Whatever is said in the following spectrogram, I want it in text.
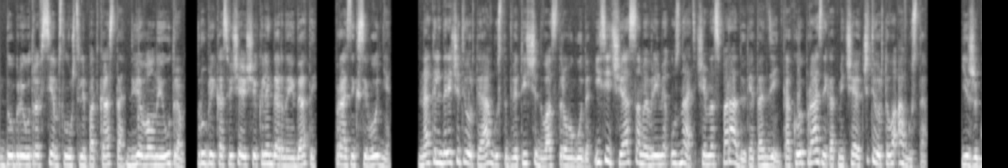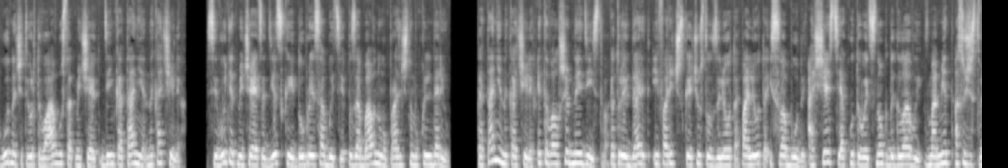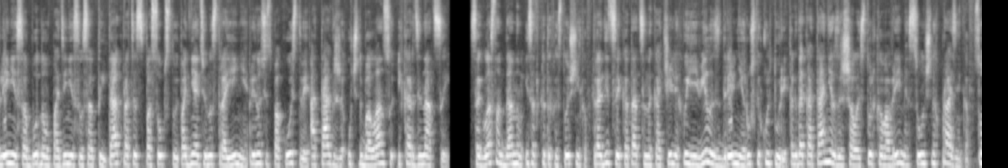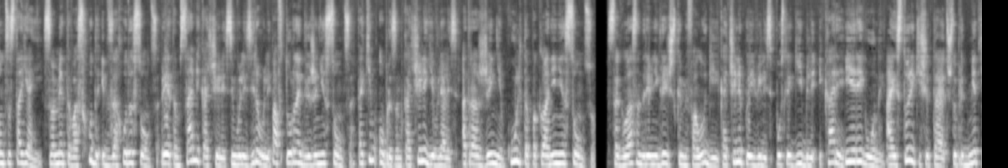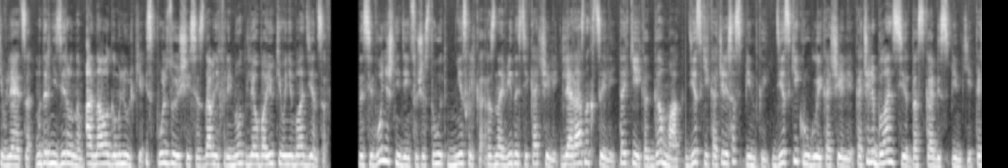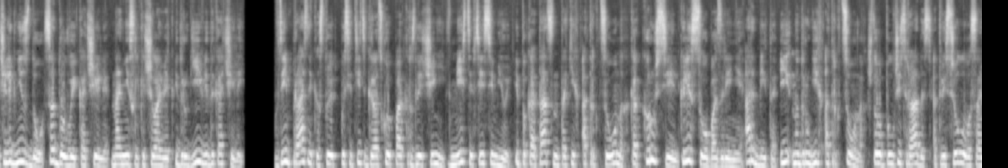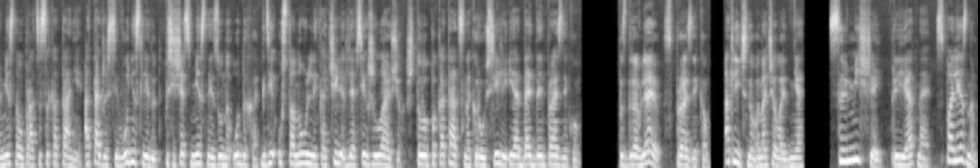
Доброе утро всем слушателям подкаста «Две волны утром», рубрика, освещающая календарные даты. Праздник сегодня. На календаре 4 августа 2022 года. И сейчас самое время узнать, чем нас порадует этот день. Какой праздник отмечают 4 августа? Ежегодно 4 августа отмечают День катания на качелях. Сегодня отмечается детское и доброе событие по забавному праздничному календарю. Катание на качелях – это волшебное действо, которое дарит эйфорическое чувство взлета, полета и свободы, а счастье окутывает с ног до головы в момент осуществления свободного падения с высоты. Так процесс способствует поднятию настроения, приносит спокойствие, а также учит балансу и координации. Согласно данным из открытых источников, традиция кататься на качелях появилась в древней русской культуре, когда катание разрешалось только во время солнечных праздников, солнцестояний, с момента восхода и до захода солнца. При этом сами качели символизировали повторное движение солнца. Таким образом, качели являлись отражением культа поклонения солнцу. Согласно древнегреческой мифологии, качели появились после гибели Икария и Орегоны, а историки считают, что предмет является модернизированным аналогом люльки, использующейся с давних времен для убаюкивания младенцев. На сегодняшний день существует несколько разновидностей качелей для разных целей, такие как гамак, детские качели со спинкой, детские круглые качели, качели-балансир, доска без спинки, качели-гнездо, садовые качели на несколько человек и другие виды качелей. В день праздника стоит посетить городской парк развлечений вместе всей семьей и покататься на таких аттракционах, как карусель, колесо обозрения, орбита и на других аттракционах, чтобы получить радость от веселого совместного процесса катания. А также сегодня следует посещать местные зоны отдыха, где установлены качели для всех желающих, чтобы покататься на карусели и отдать дань празднику. Поздравляю с праздником! Отличного начала дня! Совмещай приятное с полезным!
